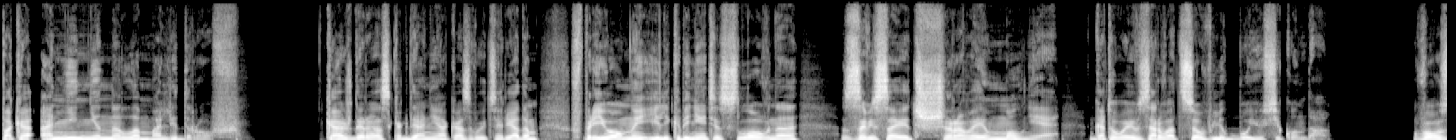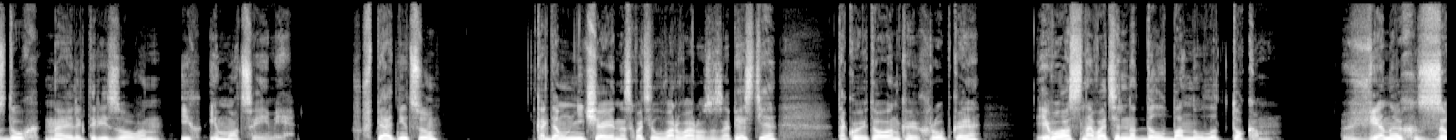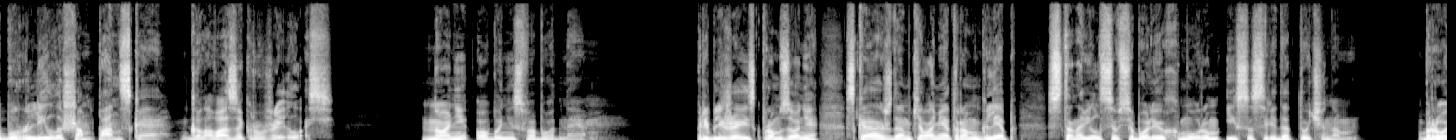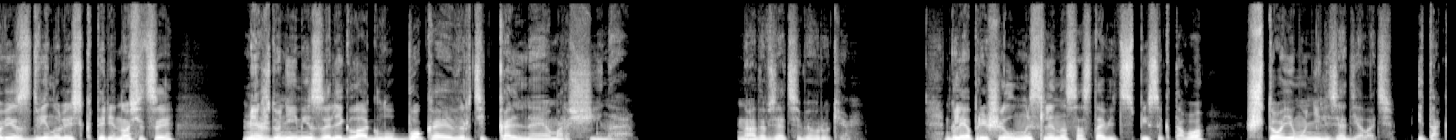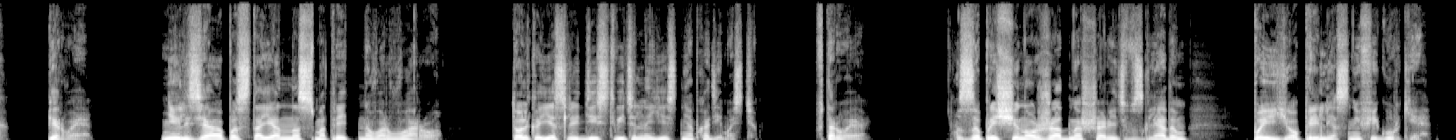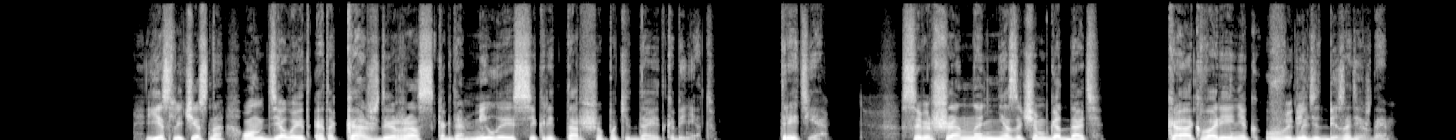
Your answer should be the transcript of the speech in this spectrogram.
Пока они не наломали дров. Каждый раз, когда они оказываются рядом, в приемной или кабинете, словно зависает шаровая молния, готовая взорваться в любую секунду. Воздух наэлектризован их эмоциями. В пятницу, когда он нечаянно схватил Варвару за запястье, такое тонкое, хрупкое, его основательно долбануло током. В венах забурлило шампанское, голова закружилась. Но они оба не свободные. Приближаясь к промзоне, с каждым километром Глеб становился все более хмурым и сосредоточенным. Брови сдвинулись к переносице, между ними залегла глубокая вертикальная морщина. Надо взять себя в руки. Глеб решил мысленно составить список того, что ему нельзя делать. Итак, первое. Нельзя постоянно смотреть на Варвару только если действительно есть необходимость. Второе. Запрещено жадно шарить взглядом по ее прелестной фигурке. Если честно, он делает это каждый раз, когда милая секретарша покидает кабинет. Третье. Совершенно незачем гадать, как вареник выглядит без одежды.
